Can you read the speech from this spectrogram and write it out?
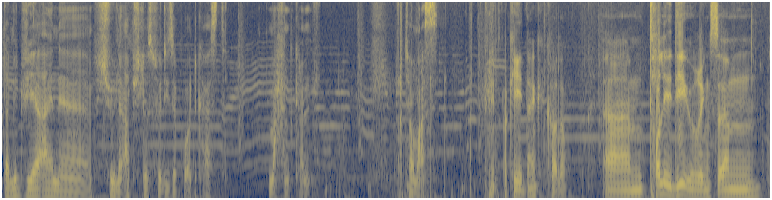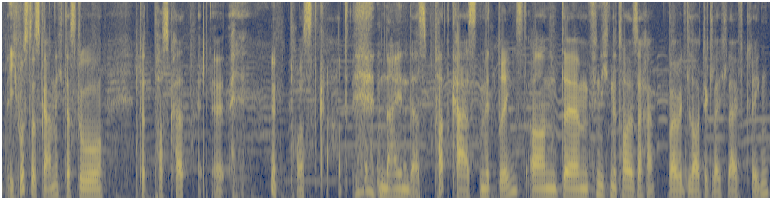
damit wir einen schönen Abschluss für diesen Podcast machen können. Thomas. Okay, danke, Carlo. Ähm, tolle Idee übrigens. Ähm, ich wusste das gar nicht, dass du das Postcard, äh, Postcard, nein, das Podcast mitbringst. Und ähm, finde ich eine tolle Sache, weil wir die Leute gleich live kriegen.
